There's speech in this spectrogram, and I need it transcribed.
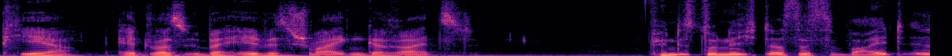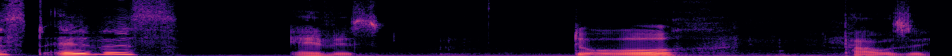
Pierre, etwas über Elvis Schweigen gereizt. Findest du nicht, dass es weit ist, Elvis? Elvis, Doch, Pause.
